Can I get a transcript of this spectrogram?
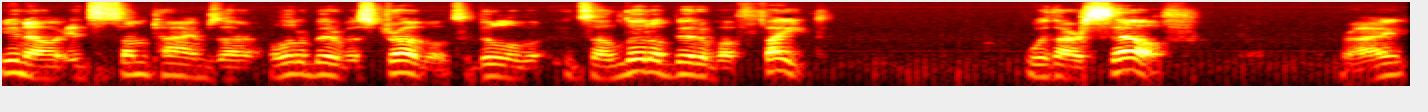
you know, it's sometimes a, a little bit of a struggle. It's a little, it's a little bit of a fight with ourself, right?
